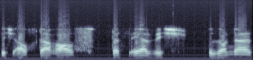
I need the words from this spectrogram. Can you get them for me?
sich auch darauf, dass er sich besonders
